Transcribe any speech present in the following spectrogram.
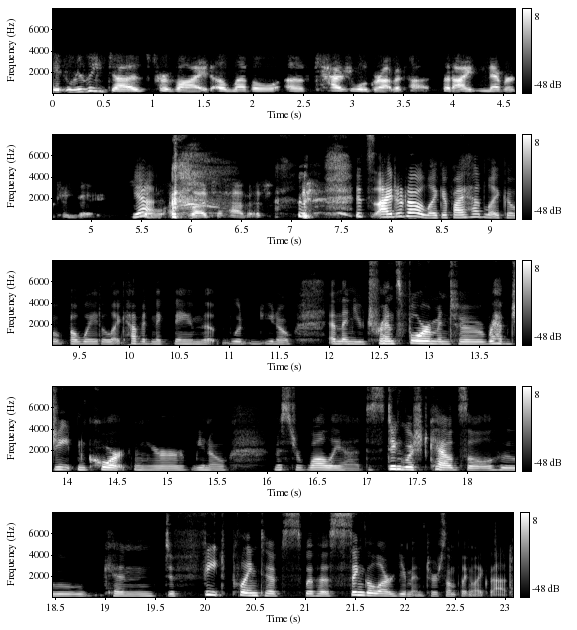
It really does provide a level of casual gravitas that I never convey. Yeah. So I'm glad to have it. it's I don't know, like if I had like a, a way to like have a nickname that would, you know, and then you transform into Rabjeet in court and you're, you know, Mr. Walia, distinguished counsel who can defeat plaintiffs with a single argument or something like that.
